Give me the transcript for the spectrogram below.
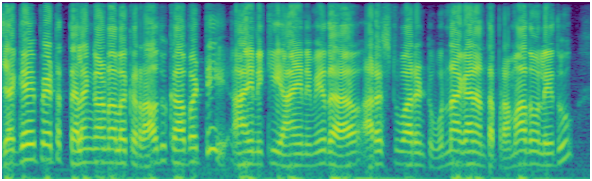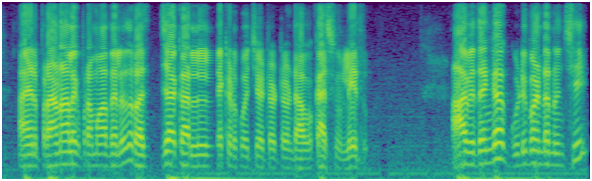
జగ్గయ్యపేట తెలంగాణలోకి రాదు కాబట్టి ఆయనకి ఆయన మీద అరెస్ట్ వారెంట్ ఉన్నా కానీ అంత ప్రమాదం లేదు. ఆయన ప్రాణాలకు ప్రమాదం లేదు. రజాకారులు ఇక్కడికి వచ్చేటటువంటి అవకాశం లేదు. ఆ విధంగా గుడిబండ నుంచి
